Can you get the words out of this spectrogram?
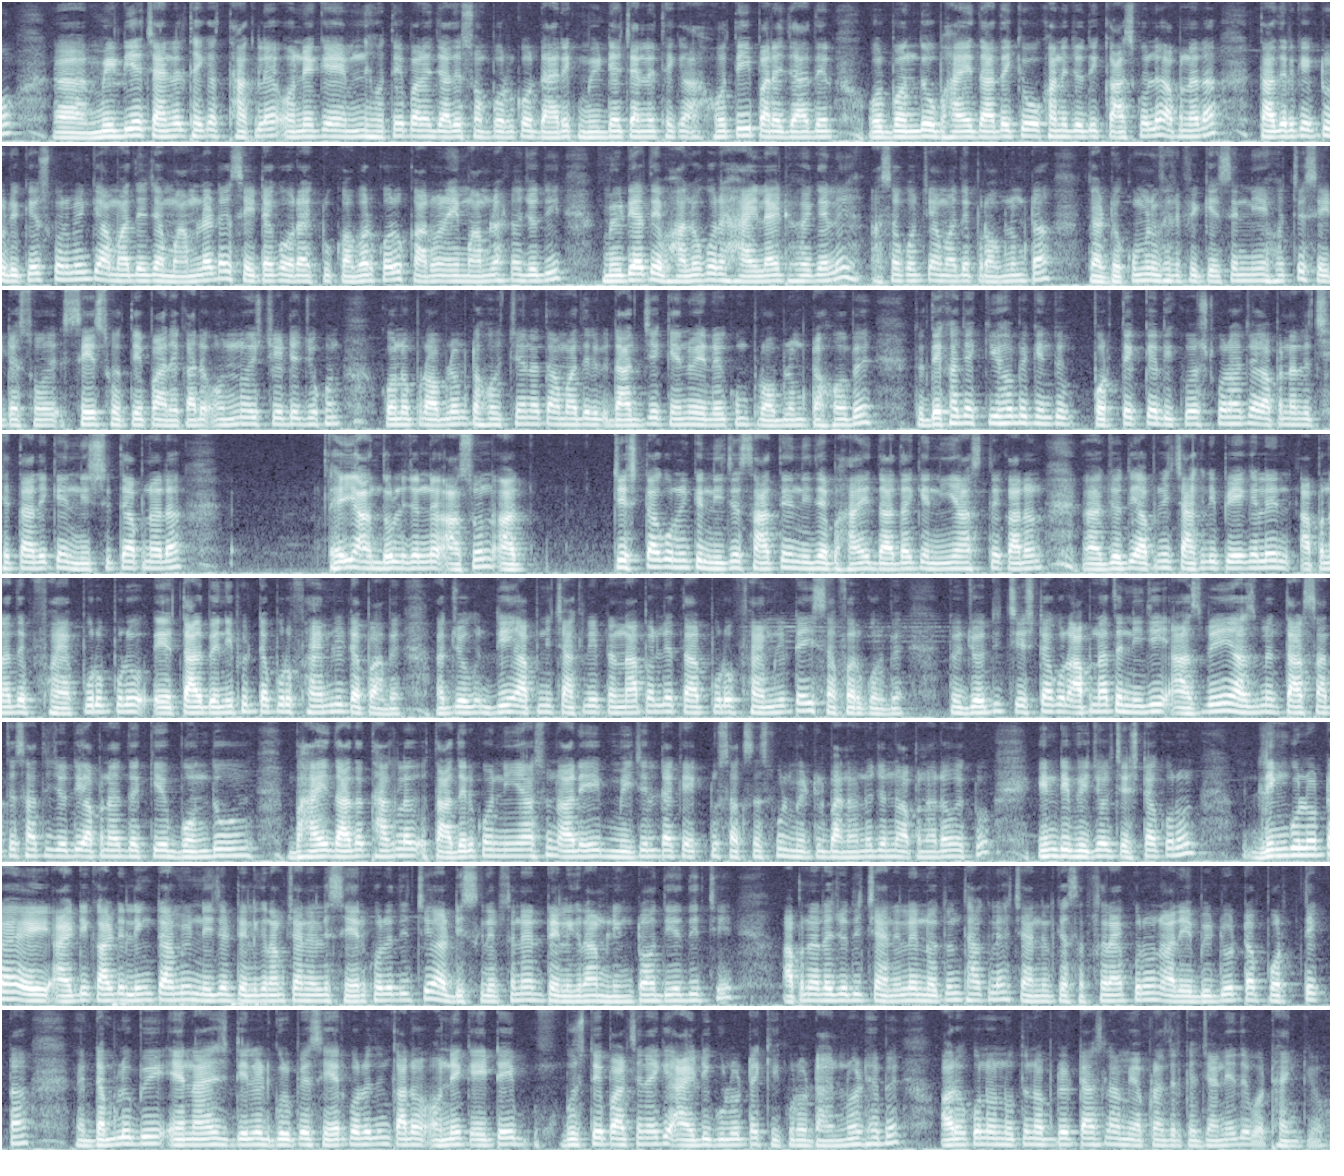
মিডিয়া চ্যানেল থেকে থাকলে অনেকে এমনি হতেই পারে যাদের সম্পর্ক ডাইরেক্ট মিডিয়া চ্যানেল থেকে হতেই পারে, যাদের ওর বন্ধু, ভাই দাদাকে ওখানে যদি কাজ করলে আপনারা তাদেরকে একটু রিকোয়েস্ট করবেন কি আমাদের যে মামলাটা সেইটাকে ওরা একটু কভার করুক। কারণ এই মামলাটা যদি মিডিয়াতে ভালো করে হাইলাইট হয়ে গেলে, আশা করছি আমাদের প্রবলেমটা যা ডকুমেন্ট ভেরিফিকেশন নিয়ে হচ্ছে সেইটা শেষ হতে পারে। কারণ অন্য স্টেটে যখন কোনো প্রবলেমটা হচ্ছে না, তো আমাদের রাজ্যে কেন এরকম প্রবলেমটা হবে? তো দেখা যাক কী হবে। কিন্তু প্রত্যেককে রিকোয়েস্ট করা হচ্ছে আপনারা ছ তারিখে নিশ্চিত আপনারা এই আন্দোলনের জন্য আসুন। আর চেষ্টা করুন কি নিজের সাথে, নিজের ভাই, দাদাকে নিয়ে আসতে। কারণ যদি আপনি চাকরি পেয়ে গেলেন, আপনাদের পুরো পুরো তার বেনিফিটটা পুরো ফ্যামিলিটা পাবে। আর যদি আপনি চাকরিটা না পেলে, তার পুরো ফ্যামিলিটাই সাফার করবে। তো যদি চেষ্টা করুন আপনাদের নিজেই আসবেই আসবেন। তার সাথে সাথে যদি আপনাদের কেউ বন্ধু, ভাই, দাদা থাকলে তাদেরকেও নিয়ে আসুন। আর এই মিছিলটাকে একটু সাকসেসফুল মিটিল বানানোর জন্য আপনারাও একটু ইন্ডিভিজুয়াল চেষ্টা করুন। লিঙ্কগুলোটা এই আইডি কার্ডের লিঙ্কটা আমি নিজের টেলিগ্রাম চ্যানেলে শেয়ার করে দিচ্ছি। আর ডিসক্রিপশানে টেলিগ্রাম লিঙ্কটাও দিয়ে দিচ্ছি। আপনারা যদি চ্যানেলে নতুন থাকলে চ্যানেলকে সাবস্ক্রাইব করুন আর এই ভিডিওটা প্রত্যেকটা ডাব্লিউ বি এনআইএস ডিলেট গ্রুপে শেয়ার করে দিন, কারণ অনেক এইটাই বুঝতে পারছে না কি আইডিগুলোটা কী করে ডাউনলোড হবে। আরও কোনো নতুন আপডেট আসলে আমি আপনাদেরকে জানিয়ে দেবো। Thank you.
